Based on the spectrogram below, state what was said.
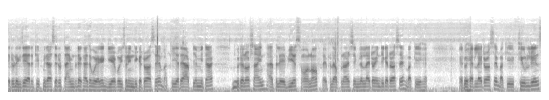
এইটো দেখিছে ইয়াতে ট্ৰিপ মিটাৰ আছে এইটো টাইমটো দেখাইছে বঢ়িয়াকৈ গিয়াৰ পজিশ্যন ইণ্ডিকেটৰ আছে। বাকী ইয়াতে আৰ পি এম মিটাৰ নিউটেলৰ চাইন এইফালে A B S on off এইফালে আপোনাৰ ছিগনেল লাইটৰ ইণ্ডিকেটৰ আছে। বাকী এইটো হেডলাইটৰ আছে বাকী ফিউল ৰেঞ্জ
